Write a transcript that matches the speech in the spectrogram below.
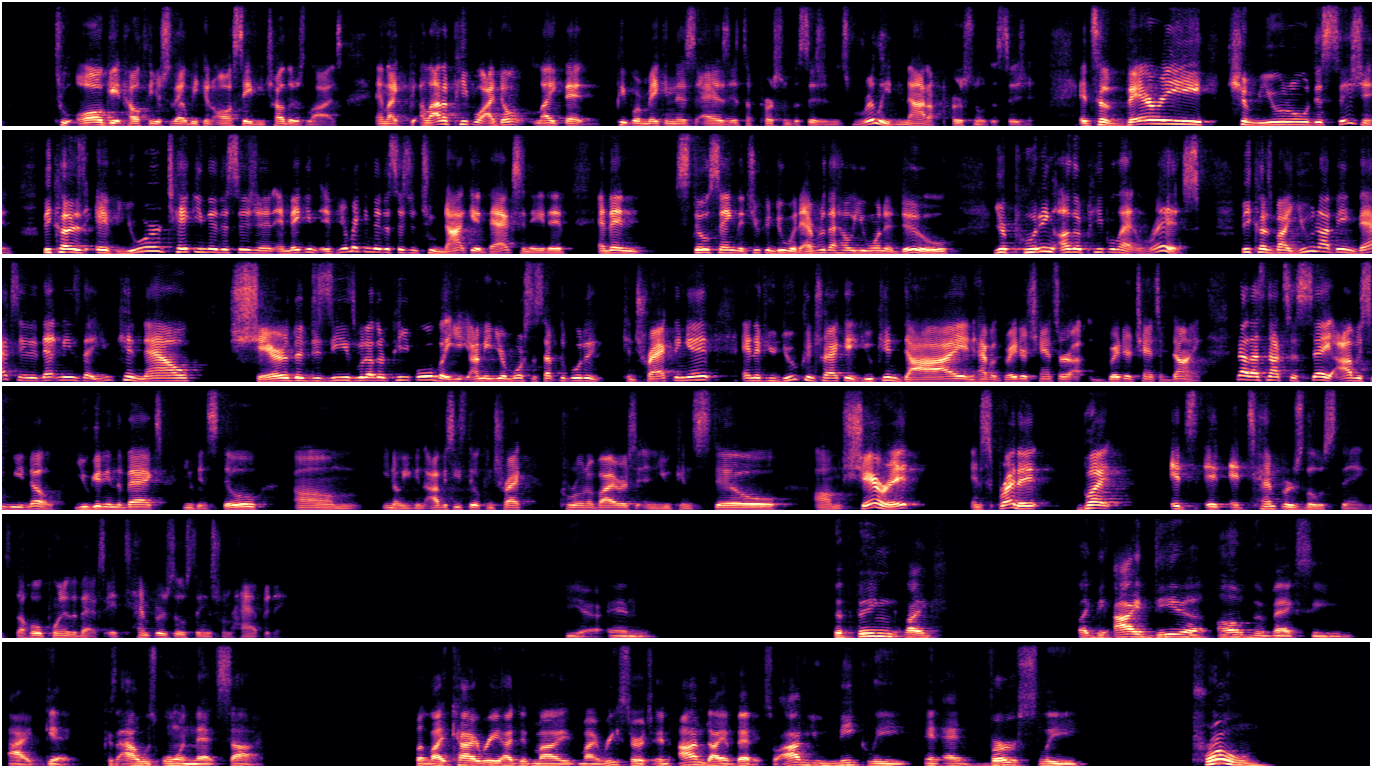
to all get healthier so that we can all save each other's lives. And like a lot of people i don't like that people are making this as it's a personal decision. It's really not a personal decision. It's a very communal decision because if you're taking the decision and making if you're making the decision to not get vaccinated and then still saying that you can do whatever the hell you want to do you're putting other people at risk. Because by you not being vaccinated that means that you can now share the disease with other people but you, i mean you're more susceptible to contracting it. And if you do contract it you can die and have a greater chance or uh, greater chance of dying. Now that's not to say obviously we know you getting the vax you can still um you know you can obviously still contract coronavirus and you can still um share it and spread it but it's it it tempers those things. The whole point of the vax, it tempers those things from happening. Yeah, and the thing like like the idea of the vaccine I get because I was on that side. But like Kyrie, I did my my research and I'm diabetic. So I'm uniquely and adversely prone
